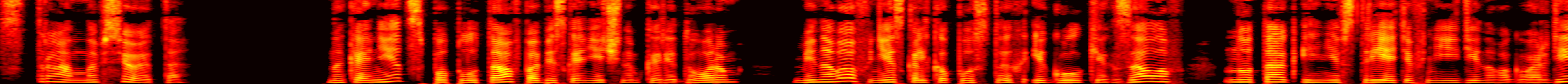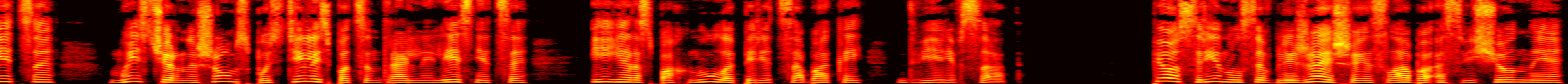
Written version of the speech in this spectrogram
Странно все это. Наконец, поплутав по бесконечным коридорам, миновав несколько пустых и залов, но так и не встретив ни единого гвардейца, мы с Чернышом спустились по центральной лестнице и я распахнула перед собакой двери в сад. Пес ринулся в ближайшие слабо освещенные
